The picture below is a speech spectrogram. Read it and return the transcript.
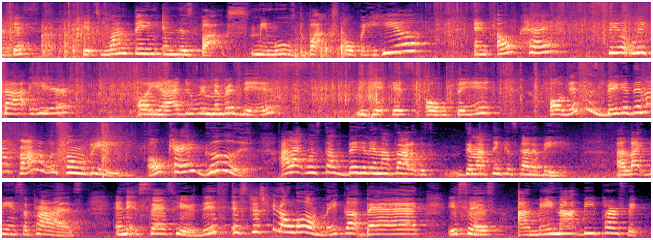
I guess it's one thing in this box. Let me move the box over here. And okay, see what we got here oh yeah i do remember this you get this open oh this is bigger than i thought it was gonna be okay good i like when stuff's bigger than i thought it was than i think it's gonna be I like being surprised. And it says here, this is just, you know, little makeup bag. It says, I may not be perfect.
